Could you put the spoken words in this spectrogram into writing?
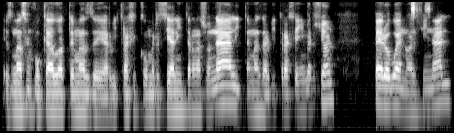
Es más enfocado a temas de arbitraje comercial internacional y temas de arbitraje de inversión. Pero bueno, al final,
